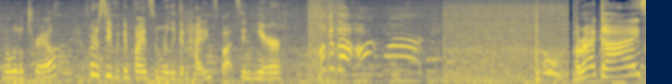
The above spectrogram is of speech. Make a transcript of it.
and a little trail. We're gonna see if we can find some really good hiding spots in here. Look at that! All right, guys,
